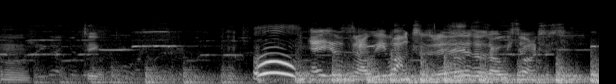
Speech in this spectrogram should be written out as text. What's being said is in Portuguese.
Mm. Ty. Uuu! Ja się zrobił łakszy, że nie zrobił się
